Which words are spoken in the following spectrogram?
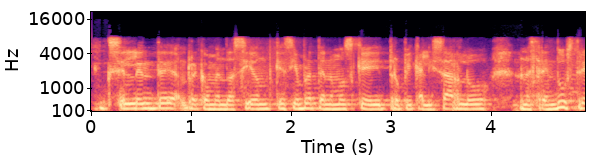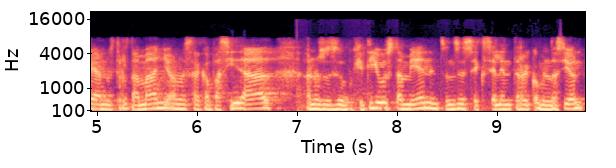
Excelente recomendación que siempre tenemos que tropicalizarlo a nuestra industria, a nuestro tamaño, a nuestra capacidad, a nuestros objetivos también. Entonces, excelente recomendación.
